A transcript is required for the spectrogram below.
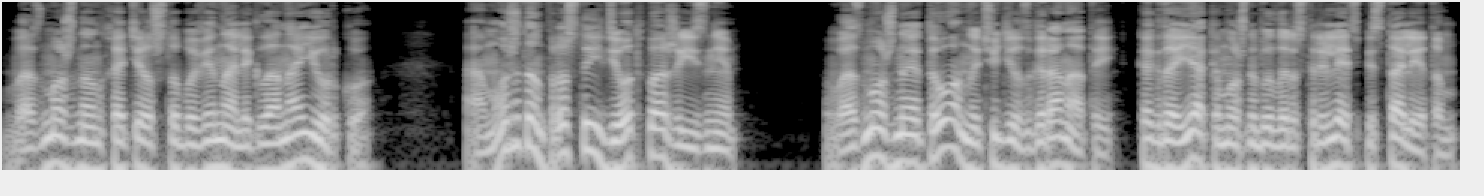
Возможно, он хотел, чтобы вина легла на Юрку. А может, он просто идет по жизни. Возможно, это он начудил с гранатой, когда Яка можно было расстрелять с пистолетом.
